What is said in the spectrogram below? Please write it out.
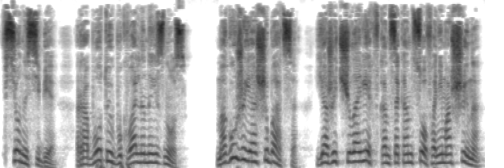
Все на себе. Работаю буквально на износ. Могу же я ошибаться? Я же человек, в конце концов, а не машина.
